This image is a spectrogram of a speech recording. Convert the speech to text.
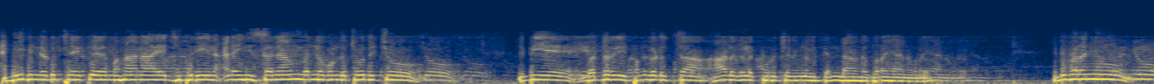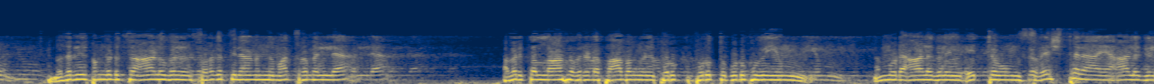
ഹബീബിന്റെ അടുത്തേക്ക് മഹാനായ ജിബ്രീൽ അലഹിസലാം വന്നുകൊണ്ട് ചോദിച്ചു നബിയെ ബദറിൽ പങ്കെടുത്ത ആളുകളെ കുറിച്ച് നിങ്ങൾക്ക് എന്താണ് പറയാനുള്ളത്? ഇത് പറഞ്ഞു ബദറിൽ പങ്കെടുത്ത ആളുകൾ സ്വർഗത്തിലാണെന്ന് മാത്രമല്ല അവർക്കല്ലാഹ് അവരുടെ പാപങ്ങൾ പൊറു- പുറത്തു കൊടുക്കുകയും നമ്മുടെ ആളുകളിൽ ഏറ്റവും ശ്രേഷ്ഠരായ ആളുകൾ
